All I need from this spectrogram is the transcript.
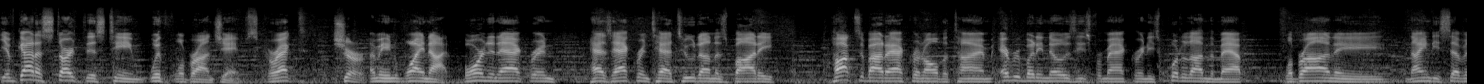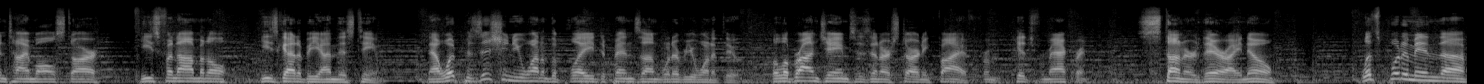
you've got to start this team with LeBron James, correct? Sure. I mean, why not? Born in Akron, has Akron tattooed on his body, talks about Akron all the time. Everybody knows he's from Akron. He's put it on the map. LeBron, a 97 time All Star. He's phenomenal. He's got to be on this team. Now, what position you want him to play depends on whatever you want to do. But LeBron James is in our starting five from kids from Akron. Stunner there, I know. Let's put him in the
